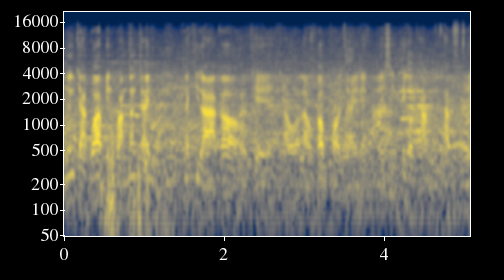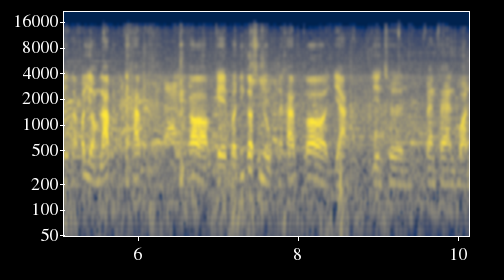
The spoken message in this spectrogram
เนื่องจากว่าเป็นความตั้งใจของนักกีฬาก็โอเค เราเราก็พอใจในในสิ่งที่เขาทำนะครับอันนี้เราก็ยอมรับนะครับ ก็เกมวันนี้ก็สนุกนะครับ ก็อยากเรียนเชิญแฟนๆบอล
